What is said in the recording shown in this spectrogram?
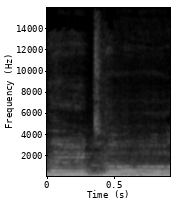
father told.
